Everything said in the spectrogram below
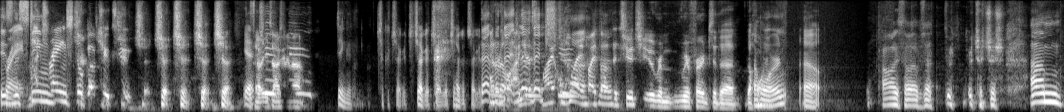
is the train. My steam. trains still go choo choo. ch ch ch ch ch Yeah. is that what you're talking about Ding it. Chugga chugga chugga chugga chugga chugga. That- I don't but know. that- I no, guess that my choo- whole life I thought the choo choo re- referred to the the The horn. horn. Oh. Oh, I thought it was a. Um,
